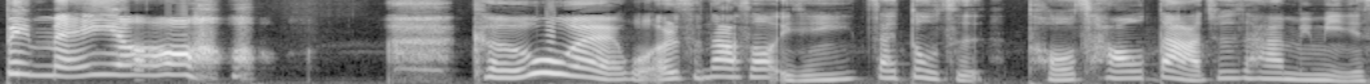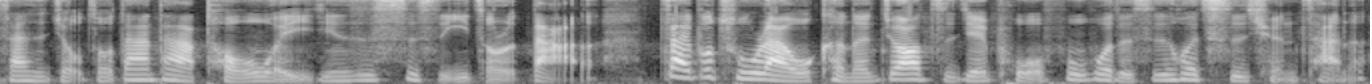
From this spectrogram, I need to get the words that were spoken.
并没有。可恶诶，我儿子那时候已经在肚子头超大，就是他明明已经三十九周，但是他的头围已经是四十一周的大了。再不出来，我可能就要直接剖腹，或者是会吃全餐了。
